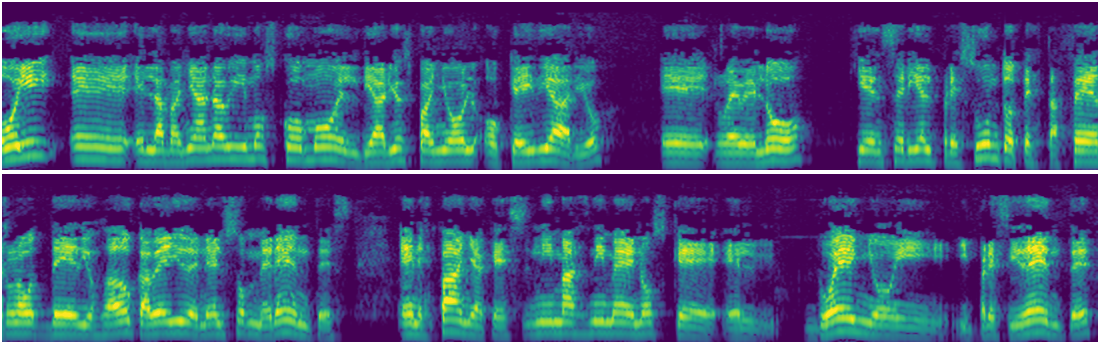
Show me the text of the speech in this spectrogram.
Hoy eh, en la mañana vimos cómo el diario español OK Diario eh, reveló quién sería el presunto testaferro de Diosdado Cabello y de Nelson Merentes en España, que es ni más ni menos que el dueño y, presidente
